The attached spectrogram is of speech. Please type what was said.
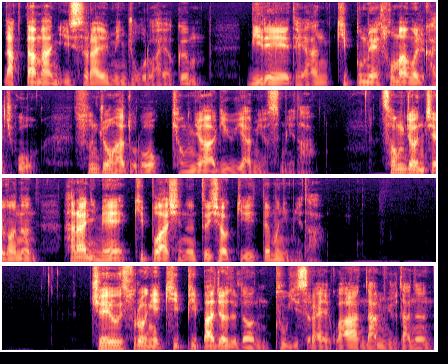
낙담한 이스라엘 민족으로 하여금 미래에 대한 기쁨의 소망을 가지고 순종하도록 격려하기 위함이었습니다. 성전 재건은 하나님의 기뻐하시는 뜻이었기 때문입니다. 죄의 수렁에 깊이 빠져들던 북이스라엘과 남유다는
